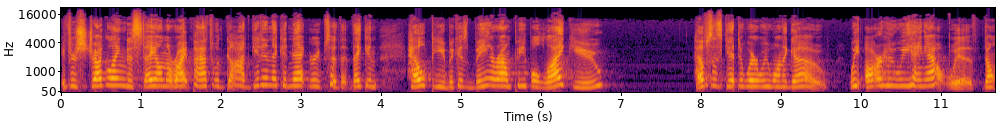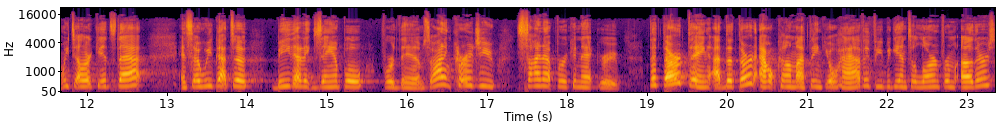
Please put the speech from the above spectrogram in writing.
If you're struggling to stay on the right path with God, get in a connect group so that they can help you because being around people like you helps us get to where we want to go. We are who we hang out with. Don't we tell our kids that? And so we've got to be that example for them. So I encourage you sign up for a connect group. The third thing, uh, the third outcome I think you'll have if you begin to learn from others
